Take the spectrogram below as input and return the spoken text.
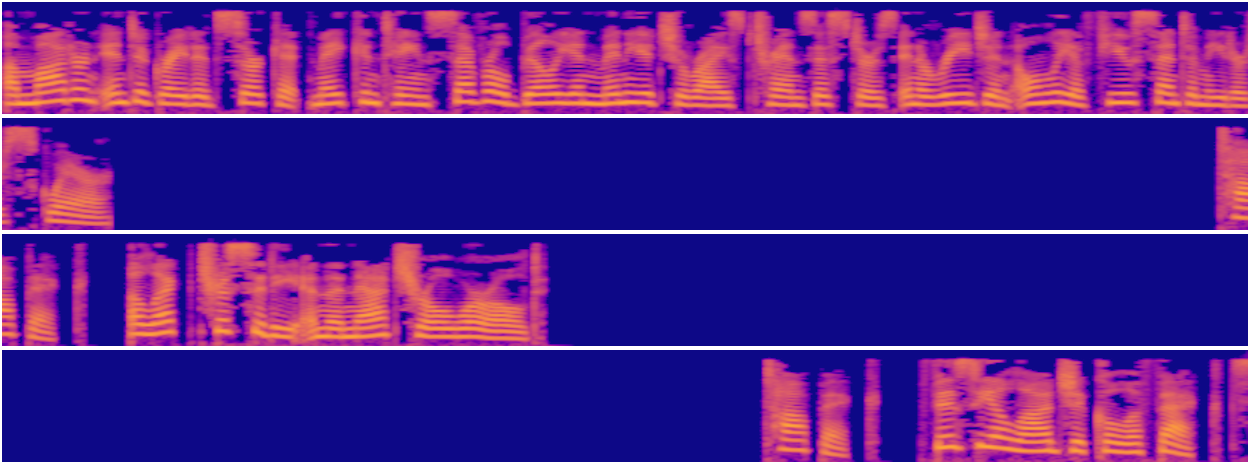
A modern integrated circuit may contain several billion miniaturized transistors in a region only a few centimeters square. Topic. Electricity and the natural world Topic: Physiological effects.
